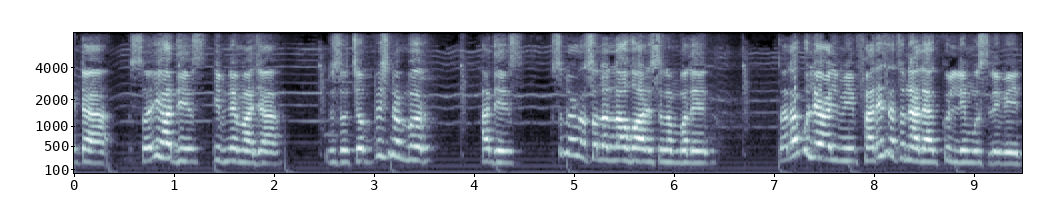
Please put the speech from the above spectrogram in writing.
এটা সহি হাদিস ইবনে মাজা দুশো চব্বিশ নম্বর হাদিস। সাল্লাল্লাহু আলাইহি সাল্লাম বলেন, তালাবুল ইলমি ফারিজাতুন আলা কুল্লি মুসলিমিন।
